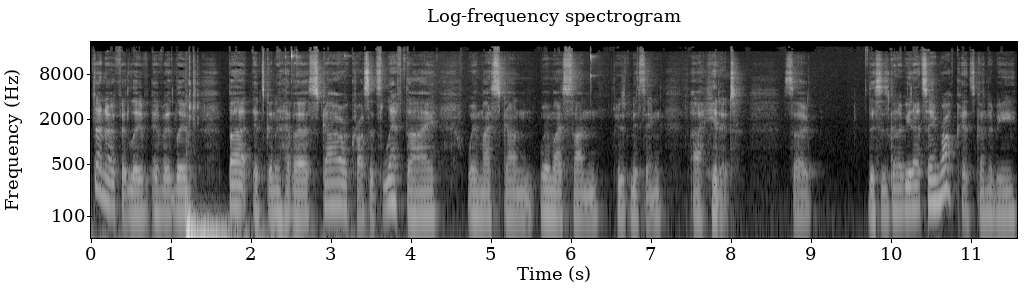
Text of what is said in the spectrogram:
Don't know if it lived, if it lived, but it's going to have a scar across its left eye where my son, where my son who's missing, uh, hit it. So this is going to be that same roc. It's going to be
